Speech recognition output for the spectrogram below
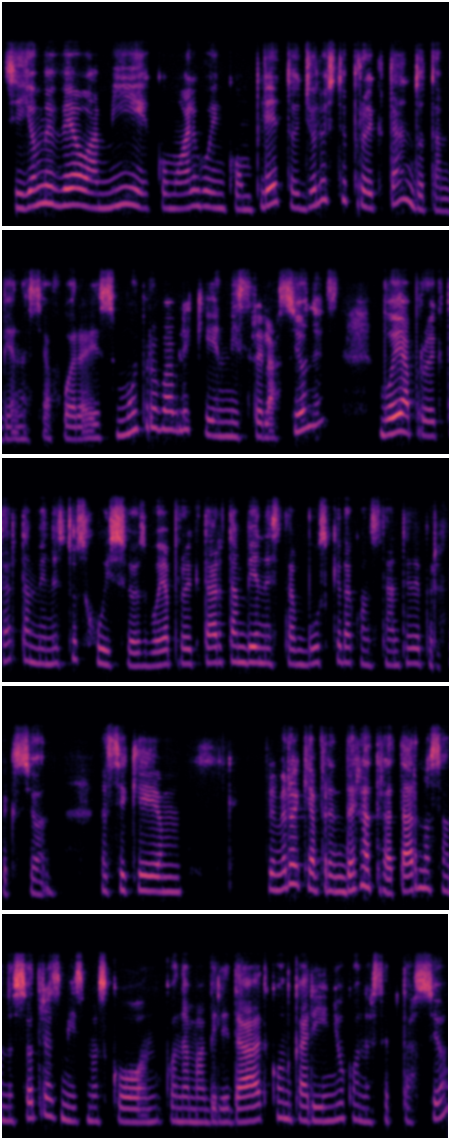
si yo me veo a mí como algo incompleto, yo lo estoy proyectando también hacia afuera. Es muy probable que en mis relaciones voy a proyectar también estos juicios, voy a proyectar también esta búsqueda constante de perfección. Así que mm, primero hay que aprender a tratarnos a nosotras mismas con, con amabilidad, con cariño, con aceptación.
